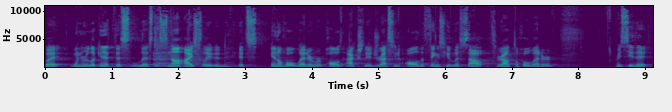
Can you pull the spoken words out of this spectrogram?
But when we're looking at this list, it's not isolated. It's in a whole letter where Paul's actually addressing all the things he lists out throughout the whole letter. We see that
